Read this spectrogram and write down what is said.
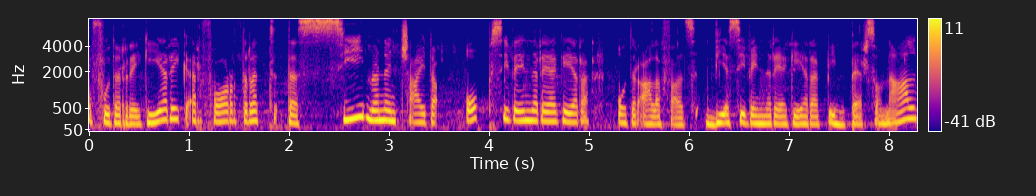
von der Regierung erfordert, dass sie entscheiden müssen, ob sie reagieren oder allenfalls, wie sie reagieren beim Personal,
